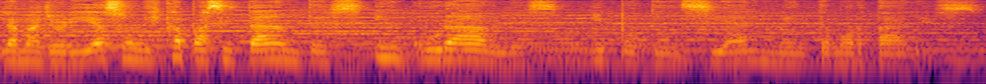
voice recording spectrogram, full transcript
La mayoría son discapacitantes, incurables y potencialmente mortales.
